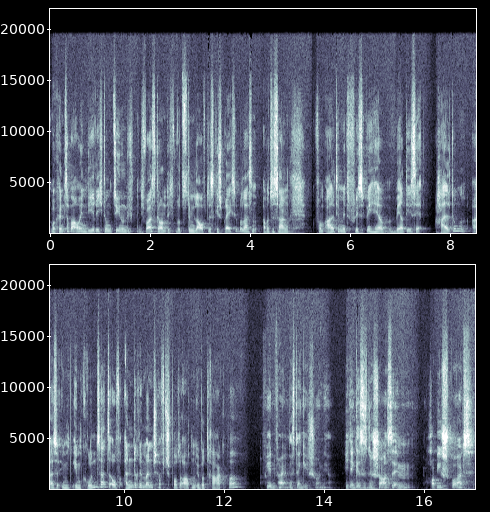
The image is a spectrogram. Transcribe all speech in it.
man könnte es aber auch in die Richtung ziehen und ich, ich weiß gar nicht, ich würde es dem Lauf des Gesprächs überlassen, aber zu sagen, vom Ultimate Frisbee her wäre diese Haltung also im, im Grundsatz auf andere Mannschaftssportarten übertragbar? Auf jeden Fall, das denke ich schon, ja. Ich denke, es ist eine Chance im Hobbysport,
